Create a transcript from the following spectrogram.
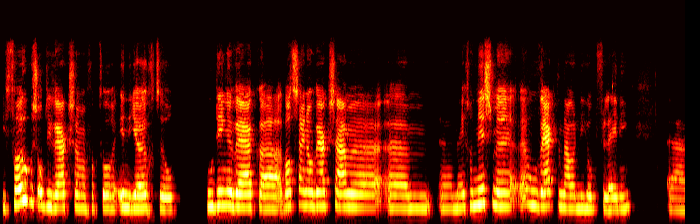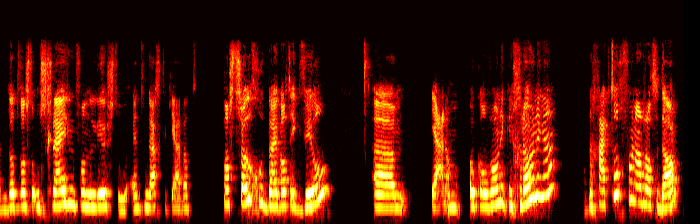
die focus op die werkzame factoren in de jeugdhulp. Hoe dingen werken, wat zijn nou werkzame um, uh, mechanismen, hoe werkt het nou in die hulpverlening. Um, dat was de omschrijving van de leerstoel. En toen dacht ik, ja, dat past zo goed bij wat ik wil. Um, ja, dan, ook al woon ik in Groningen, dan ga ik toch voor naar Rotterdam.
